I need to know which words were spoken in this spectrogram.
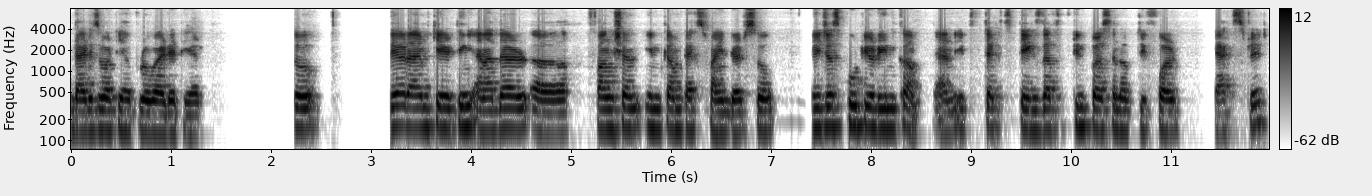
that is what you have provided here so there I'm creating another uh, function income tax finder. So you just put your income and it takes the 15% of default tax rate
